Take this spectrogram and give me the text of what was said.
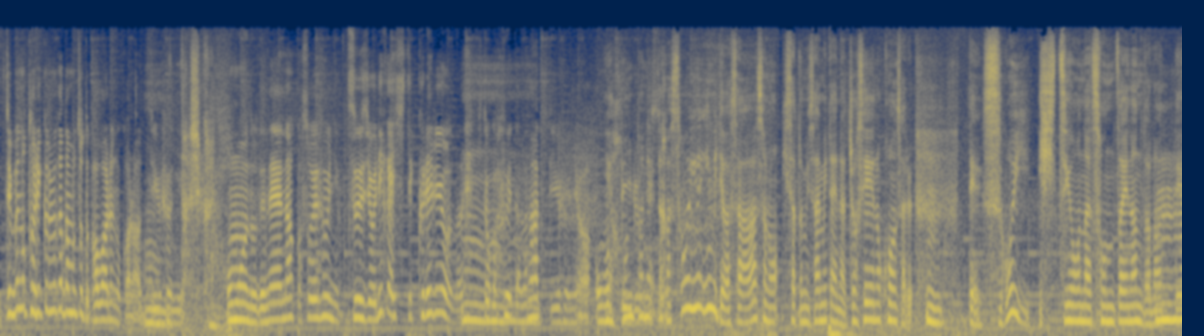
自分の取り組み方もちょっと変わるのかなっていうふうに思うのでねなんかそういうふうに数字を理解してくれるような、ね、人が増えたらなっていうふうには思っているんですね、だからそういう意味ではさその久富さんみたいな女性のコンサルってすごい必要な存在なんだなって、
